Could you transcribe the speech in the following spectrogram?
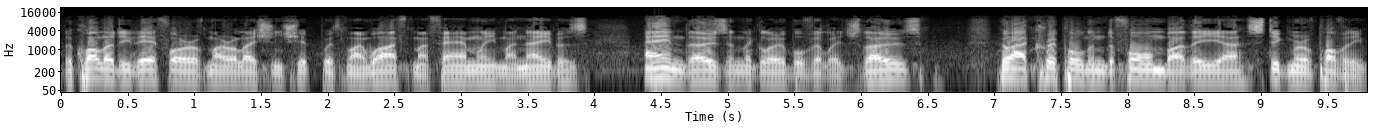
the quality, therefore, of my relationship with my wife, my family, my neighbours, and those in the global village, those who are crippled and deformed by the uh, stigma of poverty.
